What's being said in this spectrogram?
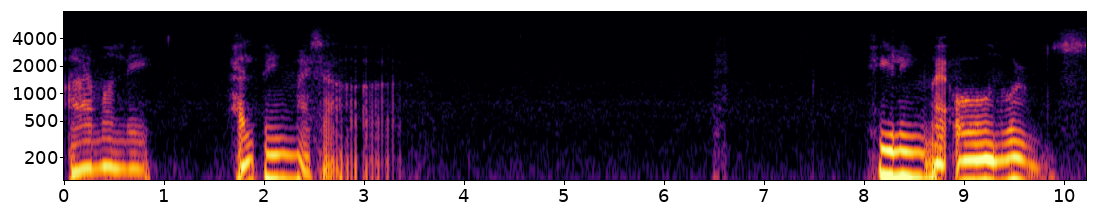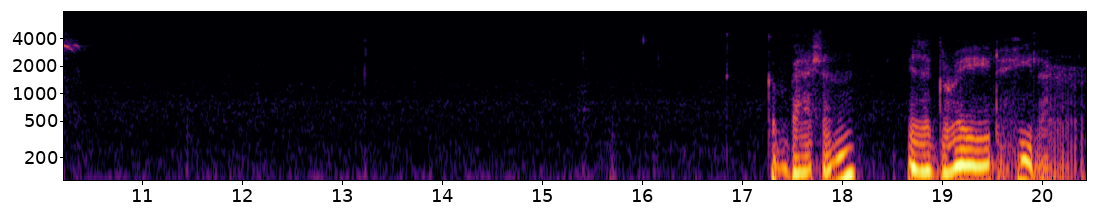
I am only helping myself, healing my own wounds. Compassion is a great healer.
